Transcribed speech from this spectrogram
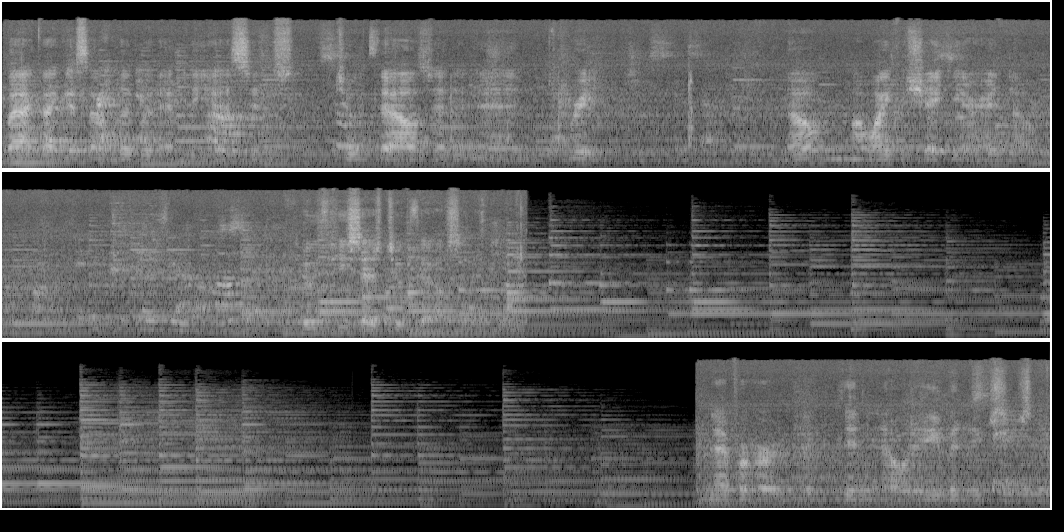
Back, I guess I've lived with MDS since 2003. No? My wife is shaking her head no. She says 2001. Never heard of it, didn't know it even existed.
